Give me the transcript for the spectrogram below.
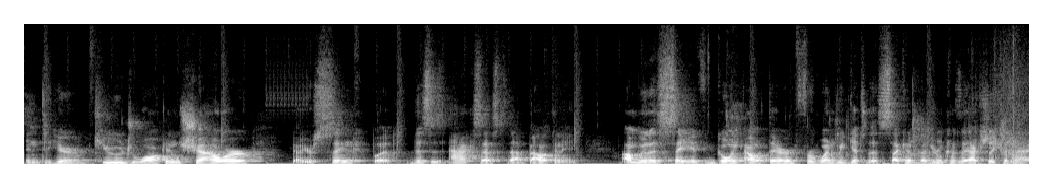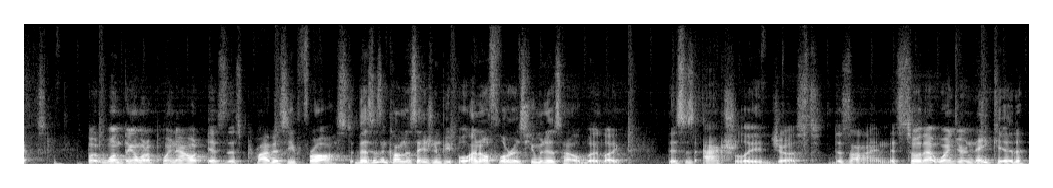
into here. Huge walk-in shower, got your sink, but this is access to that balcony. I'm gonna save going out there for when we get to the second bedroom because they actually connect. But one thing I wanna point out is this privacy frost. This isn't condensation, people. I know Florida is humid as hell, but like, this is actually just design. It's so that when you're naked,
